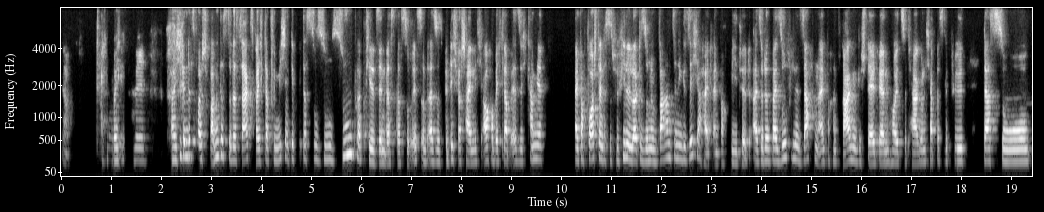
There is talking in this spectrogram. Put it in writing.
ja, ich, will. Aber ich finde es voll spannend, dass du das sagst, weil ich glaube, für mich ergibt das so, so super viel Sinn, dass das so ist. Und also für dich wahrscheinlich auch. Aber ich glaube, also ich kann mir einfach vorstellen, dass es für viele Leute so eine wahnsinnige Sicherheit einfach bietet. Also, dass weil so viele Sachen einfach in Frage gestellt werden heutzutage. Und ich habe das Gefühl, dass so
